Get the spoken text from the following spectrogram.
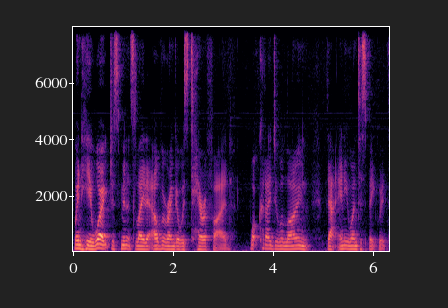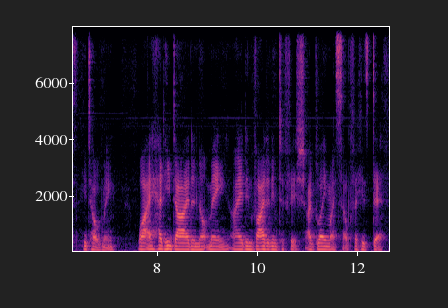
When he awoke just minutes later, Alvarenga was terrified. What could I do alone without anyone to speak with? He told me. Why had he died and not me? I had invited him to fish. I blame myself for his death.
